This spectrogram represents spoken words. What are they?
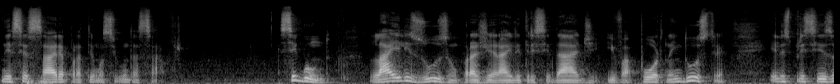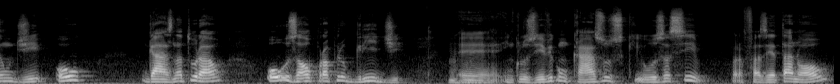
necessária para ter uma segunda safra. Segundo, lá eles usam para gerar eletricidade e vapor na indústria, eles precisam de ou gás natural ou usar o próprio grid, uhum. é, inclusive com casos que usa-se para fazer etanol,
